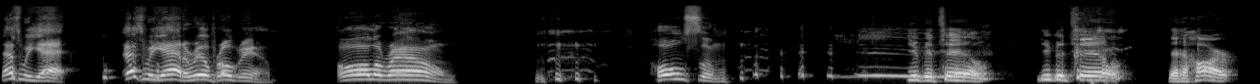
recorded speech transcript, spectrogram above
That's where you at. That's where you at, a real program. All around. Wholesome. you could tell, you could tell that Hart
